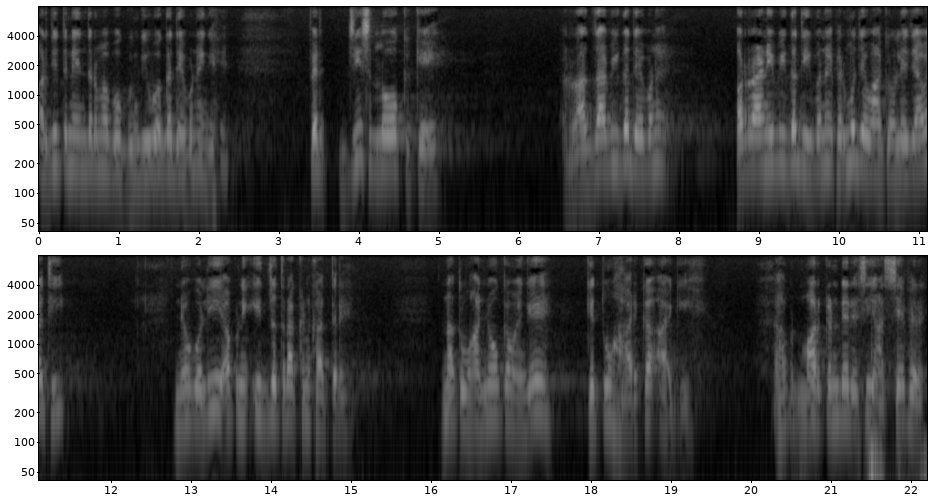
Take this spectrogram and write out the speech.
और जितने इंद्र में भोगूँगी, वो गधे बनेंगे। फिर जिस लोक के राजा भी गधे बने और रानी भी गधी बने, फिर मुझे वहाँ क्यों ले जावे थी? न्यो बोली, अपनी इज़्ज़त रखन खातिर। ना तो वहाँ न्यो कहेंगे कि तू हार का आगी। अब मारकंडे ऋषि हास्य फिर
